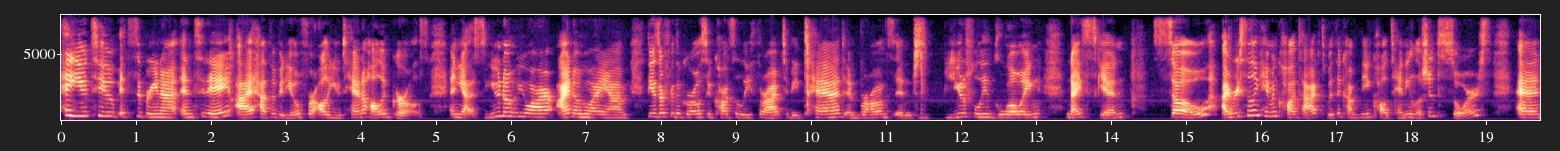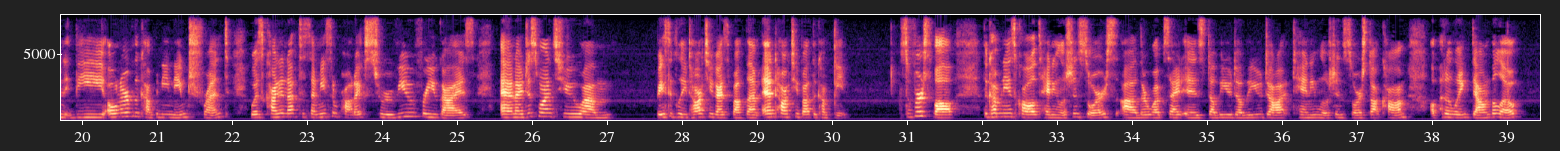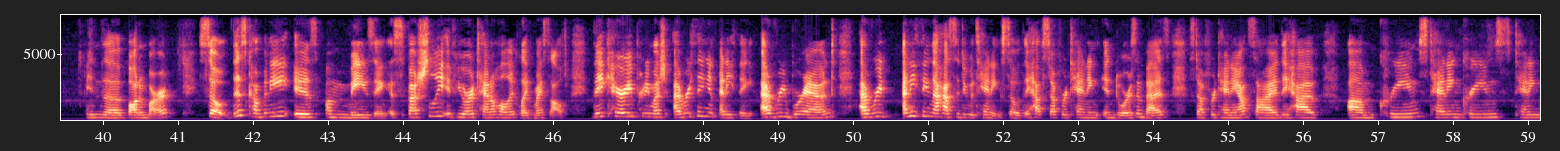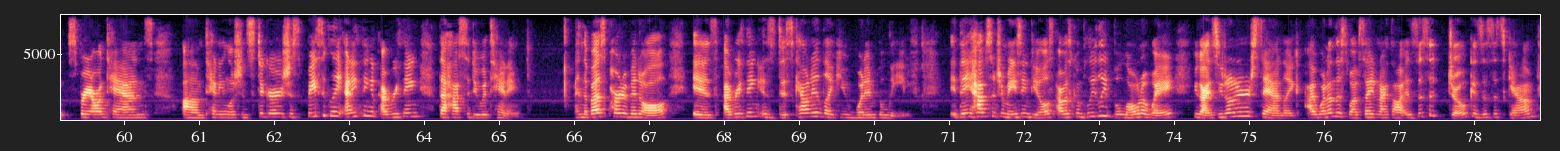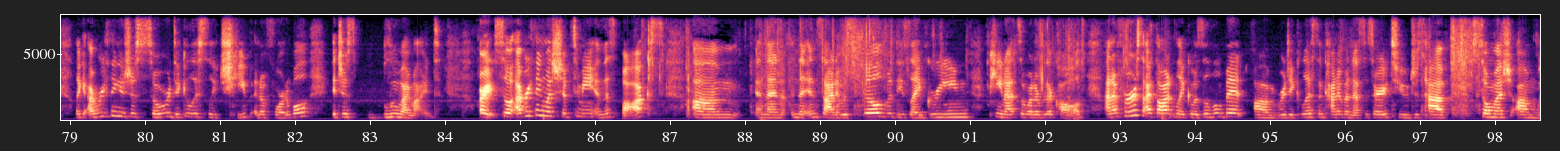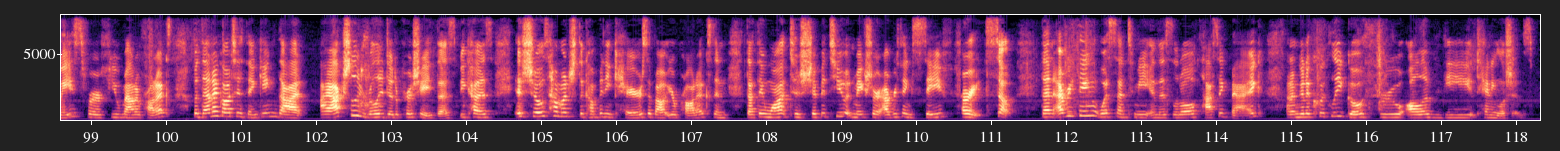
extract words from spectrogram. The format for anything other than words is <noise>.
Hey YouTube, it's Sabbrina and today I have a video for all you Tanaholic girls. And yes, you know who you are, I know who I am. These are for the girls who constantly thrive to be tanned and bronzed and just beautifully glowing, nice skin. So, I recently came in contact with a company called Tanning Lotion Source, and the owner of the company, named Trent, was kind enough to send me some products to review for you guys. And I just want to um, basically talk to you guys about them and talk to you about the company. So first of all, the company is called Tanning Lotion Source. Uh, their website is www.tanninglotionsource.com. I'll put a link down below in the bottom bar. So this company is amazing, especially if you're a tanaholic like myself. They carry pretty much everything and anything, every brand, every anything that has to do with tanning. So they have stuff for tanning indoors in beds, stuff for tanning outside. They have um, creams, tanning creams, tanning spray on tans, um, tanning lotion stickers, just basically anything and everything that has to do with tanning. And the best part of it all is everything is discounted like you wouldn't believe. They have such amazing deals. I was completely blown away. You guys, you don't understand. Like, I went on this website and I thought, is this a joke? Is this a scam? Like, everything is just so ridiculously cheap and affordable. It just blew my mind. Alright, so everything was shipped to me in this box. Um, and then in the inside it was filled with these like green peanuts or whatever they're called. And at first I thought like it was a little bit um, ridiculous and kind of unnecessary to just have so much um, waste for a few amount of products. But then I got to thinking that I actually really did appreciate this because it shows how much the company cares about your products and that they want to ship it to you and make sure everything's safe. Alright, so then everything was sent to me in this little plastic bag, and I'm going to quickly go through all of the tanning lotions.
